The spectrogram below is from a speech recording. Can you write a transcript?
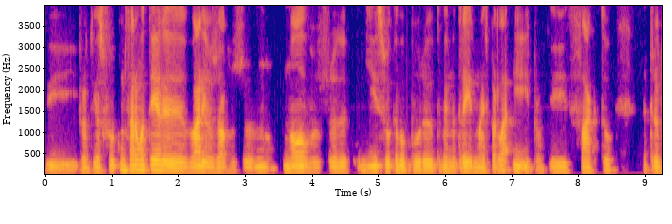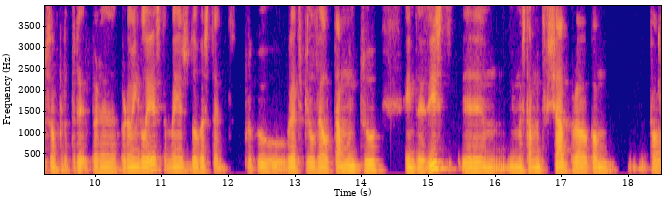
e pronto, eles começaram a ter eh, vários jogos eh, novos eh, e isso acabou por também me atrair mais para lá. E, pronto, e de facto a tradução para, para, para o inglês também ajudou bastante, porque o Brad Spielveld está muito. ainda existe, mas está muito fechado para, para para,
